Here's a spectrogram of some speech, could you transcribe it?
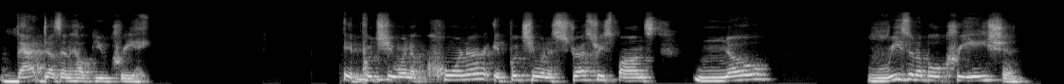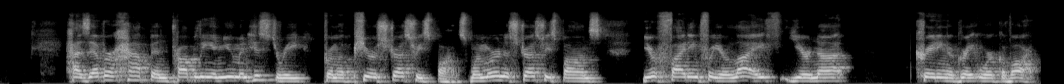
That doesn't help you create. It puts you in a corner, it puts you in a stress response. No reasonable creation has ever happened, probably in human history, from a pure stress response. When we're in a stress response, you're fighting for your life, you're not creating a great work of art.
